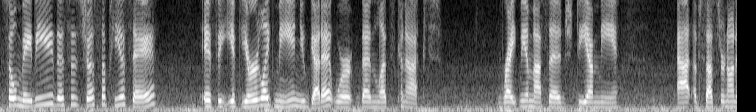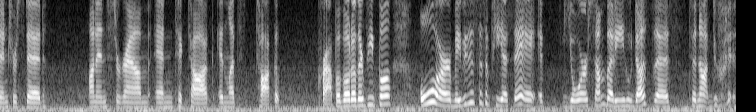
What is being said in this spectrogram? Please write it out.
So maybe this is just a PSA. If if you're like me and you get it, we're then let's connect. Write me a message, DM me at obsessed or not interested on Instagram and TikTok and let's talk crap about other people. Or maybe this is a PSA if you're somebody who does this to not do it.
